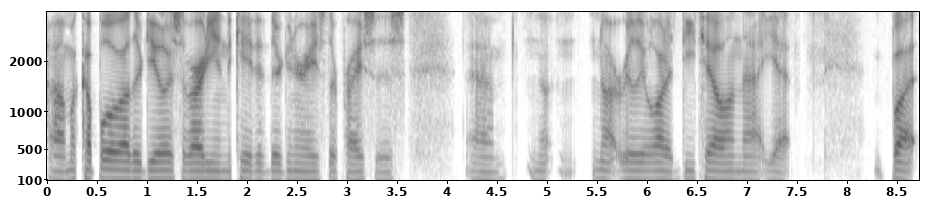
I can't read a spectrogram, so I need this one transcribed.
Um, a couple of other dealers have already indicated they're going to raise their prices. Um, not, not really a lot of detail on that yet, but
